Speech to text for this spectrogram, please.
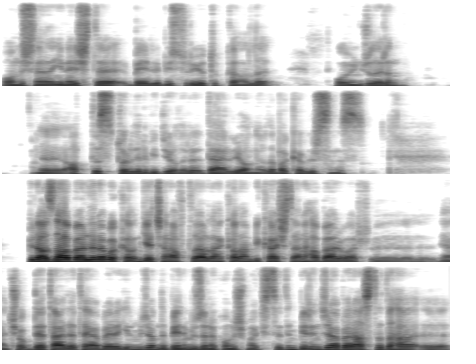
Onun dışında yine işte belli bir sürü YouTube kanalı oyuncuların e, attığı storyleri, videoları derliyor. Onlara da bakabilirsiniz. Biraz da haberlere bakalım. Geçen haftalardan kalan birkaç tane haber var. Ee, yani çok detay detay habere girmeyeceğim de benim üzerine konuşmak istedim. Birinci haber aslında daha e,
